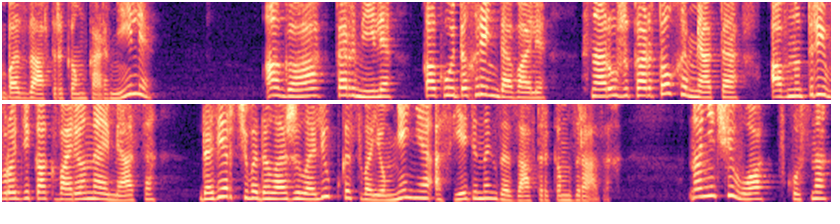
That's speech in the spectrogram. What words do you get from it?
Вас завтраком кормили?» «Ага, кормили. Какую-то хрень давали. Снаружи картоха мятая, а внутри вроде как вареное мясо», доверчиво доложила Любка свое мнение о съеденных за завтраком зразах. «Но ничего, вкусно.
